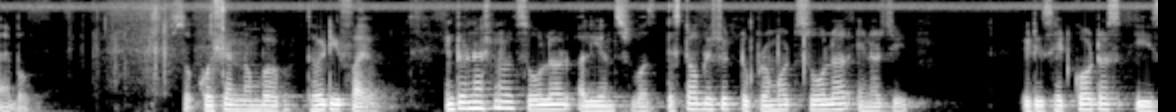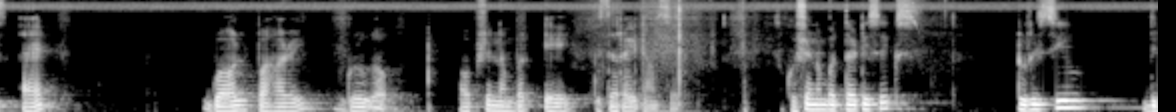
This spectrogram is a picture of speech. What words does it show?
above. So question number 35 International Solar Alliance was established to promote solar energy. Its headquarters is at Gwalpahari, Gurgaon. Option number A is the right answer. So question number 36 To receive the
